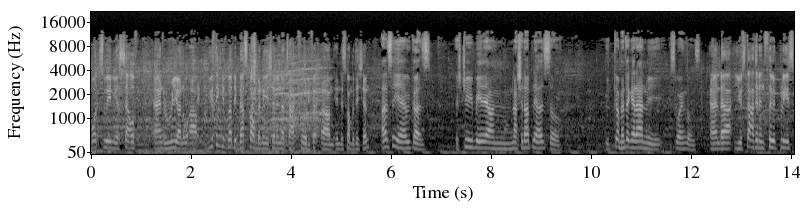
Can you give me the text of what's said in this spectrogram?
Boatswain, yourself, and Rion. Uh, you think you've got the best combination in attack for the, um, in this competition? I'll say yeah, because it's three um, national players, so we coming together and we scoring goals. And uh, you started in third place.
